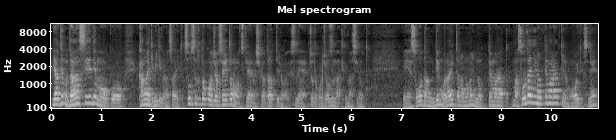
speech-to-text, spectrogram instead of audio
いやでも男性でもこう考えてみてくださいと。そうするとこう女性とのお付き合いの仕方っていうのがですねちょっとこう上手になってきますよと。え相談でもライトなものに乗ってもらうと、まあ、相談に乗ってもらうっていうのも多いですね。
